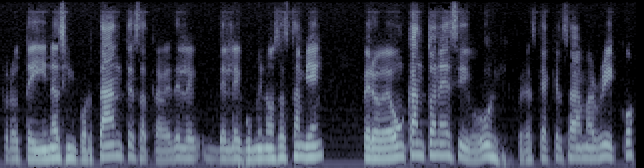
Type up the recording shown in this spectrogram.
proteínas importantes a través de, de, leguminosas también, pero veo un cantonés y digo, uy, pero es que aquel sabe más rico,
